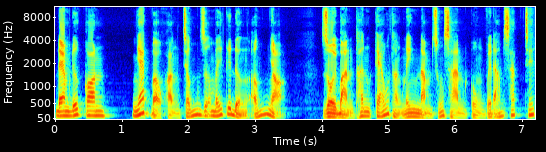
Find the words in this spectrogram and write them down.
Đem đứa con nhét vào khoảng trống giữa mấy cái đường ống nhỏ. Rồi bản thân kéo thằng Ninh nằm xuống sàn cùng với đám xác chết,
